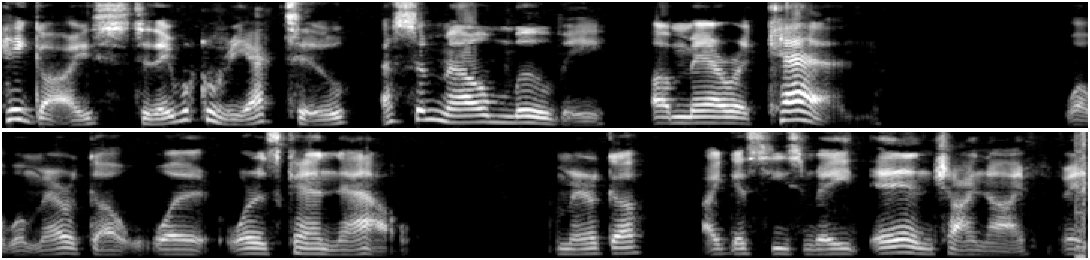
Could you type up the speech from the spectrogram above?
Hey guys, today we're gonna react to SML movie AmeriKEN. Well, America, what where is Ken now? America? I guess he's made in China, I think.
